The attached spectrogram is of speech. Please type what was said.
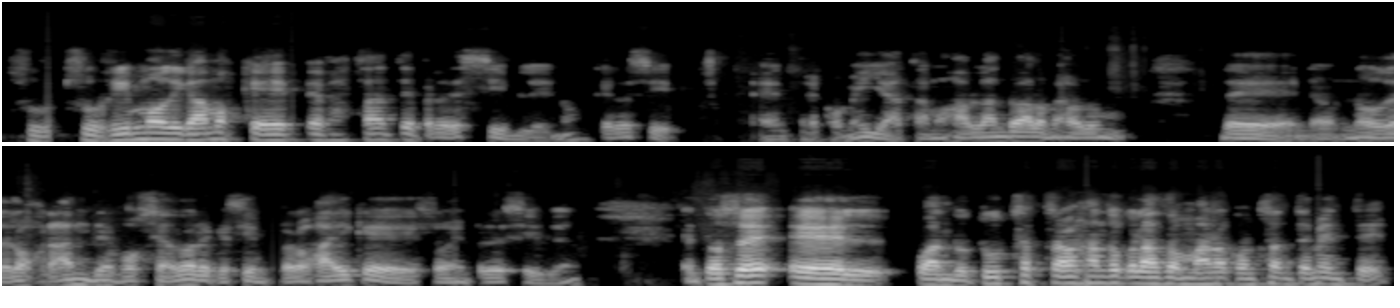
su, su, ritmo, digamos que es bastante predecible, ¿no? Quiero decir, entre comillas, estamos hablando a lo mejor de un, no, de los grandes boxeadores que siempre los hay que son impredecibles. Entonces, el, cuando tú estás trabajando con las dos manos constantemente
